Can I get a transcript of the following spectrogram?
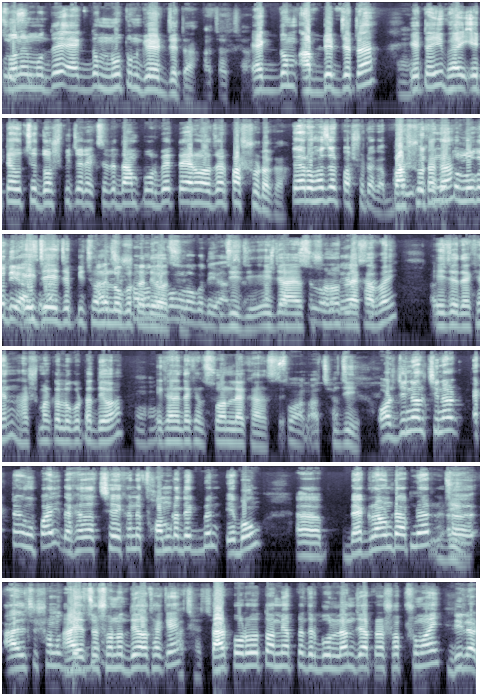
সোয়ানের মধ্যে একদম নতুন গ্রেড যেটা। আচ্ছা আচ্ছা। একদম আপডেট যেটা। এটাই ভাই এটা হচ্ছে দশ পিচের এক সেটের দাম পড়বে তেরো হাজার পাঁচশো টাকা। তেরো হাজার পাঁচশো টাকা। ভাই, 500 টাকা। তো লোগো দেওয়া এই যে এই যে পিছনে লোগোটা দেওয়া আছে। জি জি এই যে logo সনদ লেখা ভাই। এই যে দেখেন হাসমার্কা লোগোটা দেওয়া। এখানে দেখেন সোয়ান লেখা আছে। সোয়ান আচ্ছা। জি। অরিজিনাল চিনার একটা উপায় দেখা যাচ্ছে এখানে ফর্মটা দেখবেন এবং ব্যাকগ্রাউন্ডে আপনার। আইএলসি সনদ সনদ দেওয়া থাকে। আচ্ছা আচ্ছা। তারপরেও তো আমি আপনাদের বললাম যে আপনারা সব সময় ডিলার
